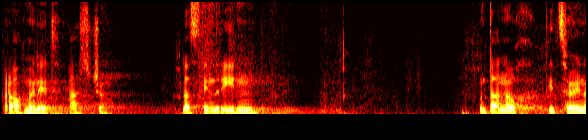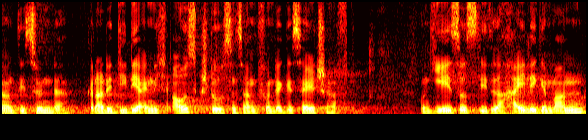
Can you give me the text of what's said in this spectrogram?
braucht man nicht, passt schon. Lass den reden. Und dann noch die Zöllner und die Sünder, gerade die, die eigentlich ausgestoßen sind von der Gesellschaft. Und Jesus, dieser heilige Mann,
